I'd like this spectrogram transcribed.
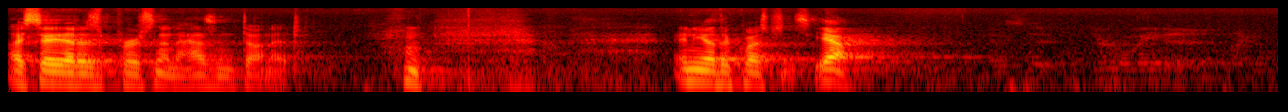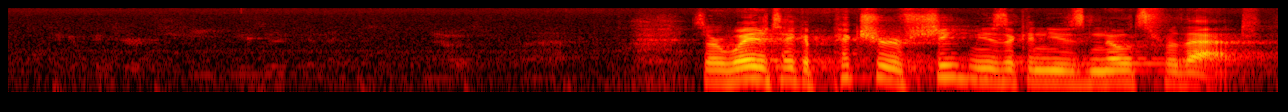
I say that as a person that hasn't done it. Any other questions? Yeah. Is there a way to take a picture of sheet music and use notes for that?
